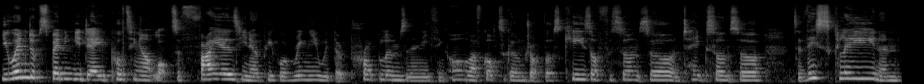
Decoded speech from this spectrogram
You end up spending your day putting out lots of fires. You know people ring you with their problems and then you think oh i've got to go and drop those keys off for so and so and take so and so to this clean and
